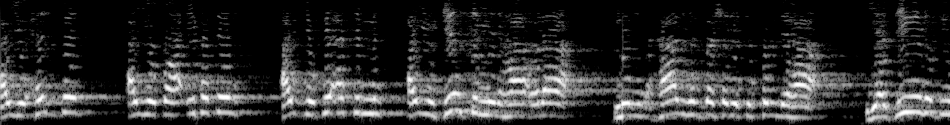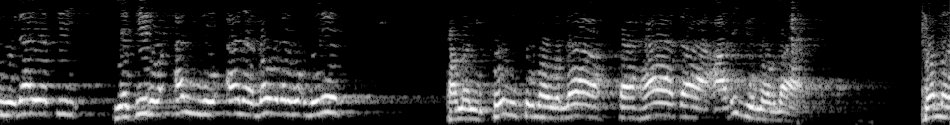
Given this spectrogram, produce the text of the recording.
أي حزب أي طائفة أي فئة من أي جنس من هؤلاء من هذه البشرية كلها يدين بولايتي يدين أني أنا مولى المؤمنين. فمن كنت مولاه فهذا علي مولاه. وما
